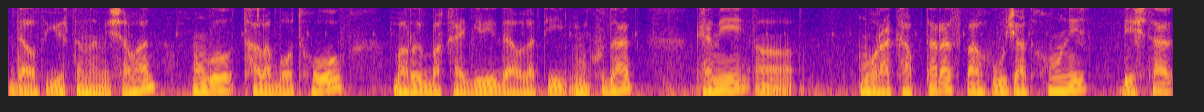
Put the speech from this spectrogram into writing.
давлатӣ гирифта намешавад он гоҳ талаботҳо барои ба қайдгирии давлатии ин кӯдак каме мураккабтар аст ва ҳуҷҷатҳо низ бештар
